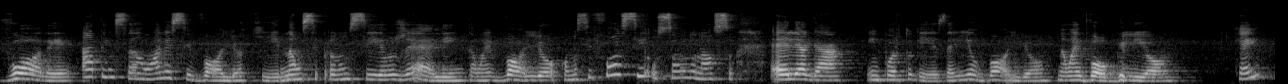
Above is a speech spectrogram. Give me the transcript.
vuole. Atenção, olha esse voglio aqui, não se pronuncia o GL, então é voglio, como se fosse o som do nosso LH em português. É io voglio, não é voglio, ok?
